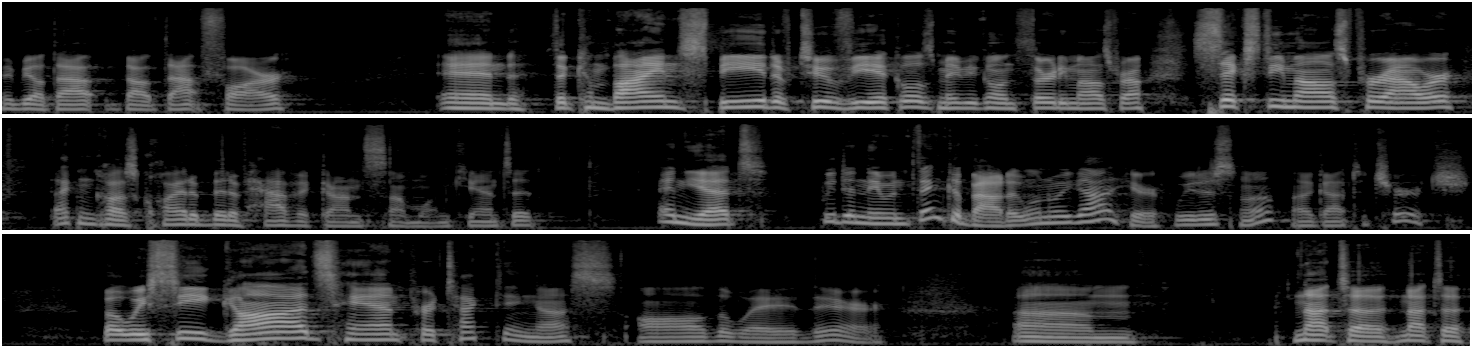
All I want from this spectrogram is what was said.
Maybe about that, about that far. And the combined speed of two vehicles, maybe going 30 miles per hour, 60 miles per hour, that can cause quite a bit of havoc on someone, can't it? And yet, we didn't even think about it when we got here. We just, well, I got to church. But we see God's hand protecting us all the way there. Um, not to not to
